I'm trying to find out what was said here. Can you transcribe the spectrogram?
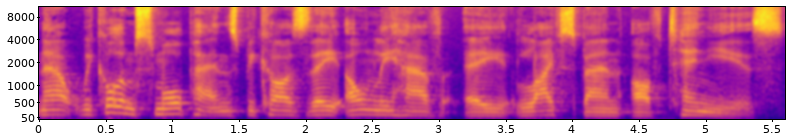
Now, we call them small patents because they only have a lifespan of 10 years,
